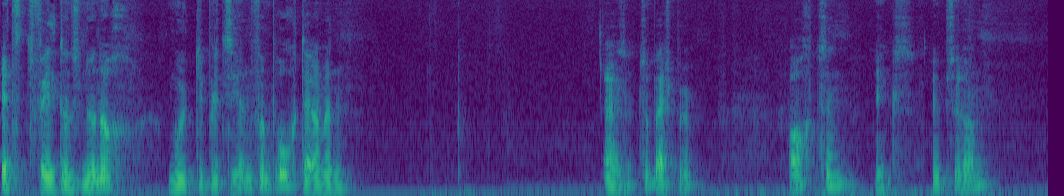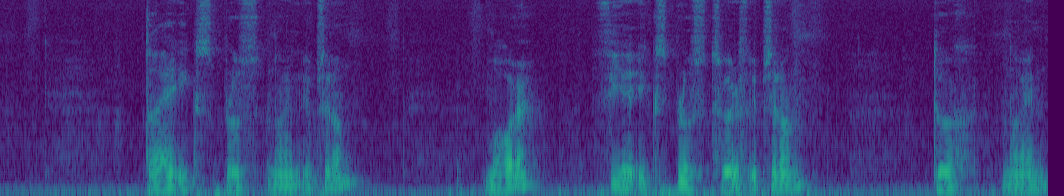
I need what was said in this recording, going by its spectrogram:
Jetzt fehlt uns nur noch Multiplizieren von Bruchtermen. Also zum Beispiel 18xy 3x plus 9y mal 4x plus 12y durch 9yz.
